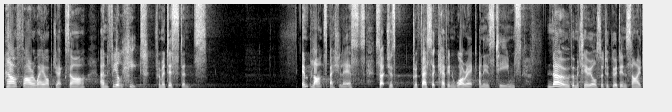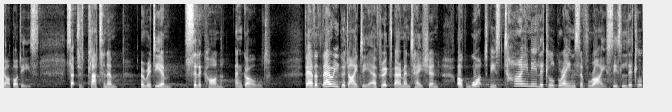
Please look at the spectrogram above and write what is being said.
how far away objects are and feel heat from a distance. Implant specialists, such as Professor Kevin Warwick and his teams, know the materials that are good inside our bodies, such as platinum, iridium, silicon, and gold. They have a very good idea for experimentation of what these tiny little grains of rice, these little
